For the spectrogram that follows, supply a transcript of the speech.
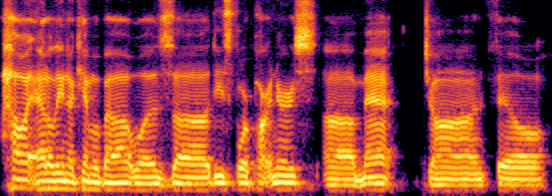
how Adalina came about was uh, these four partners, uh, Matt, John, Phil,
